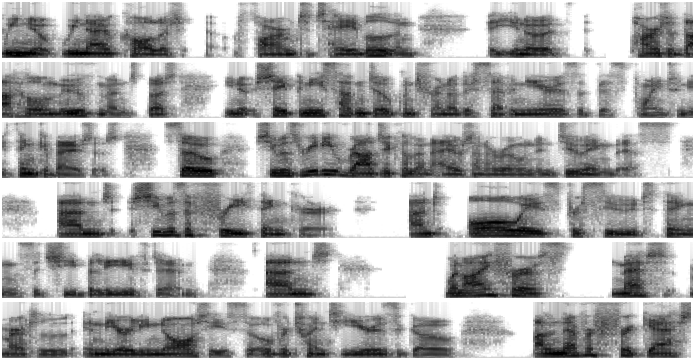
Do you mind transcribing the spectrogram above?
We know we now call it farm to table, and uh, you know, part of that whole movement. But you know, Chez Panisse hadn't opened for another seven years at this point when you think about it. So she was really radical and out on her own in doing this. And she was a free thinker and always pursued things that she believed in. And when I first met Myrtle in the early noughties, so over 20 years ago, I'll never forget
